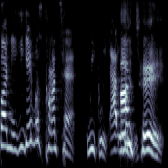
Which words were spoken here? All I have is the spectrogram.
funny. He gave us content weekly at least. content.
